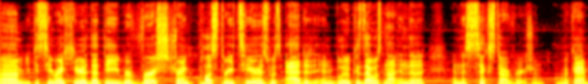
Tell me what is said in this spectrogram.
um, you can see right here that the reverse strength plus three tiers was added in blue because that was not in the in the six star version. Okay,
